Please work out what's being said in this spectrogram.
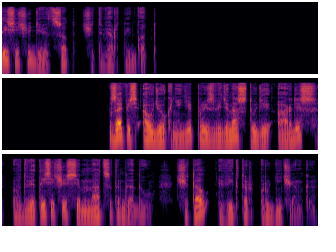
1904 год. Запись аудиокниги произведена студией Ardis в 2017 году. Читал Виктор Рудниченко.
